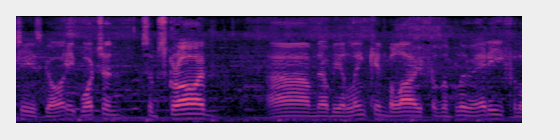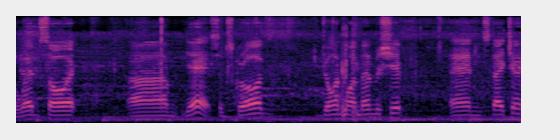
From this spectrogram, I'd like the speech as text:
Cheers, guys. Keep watching, subscribe. Um, there'll be a link in below for the Bluetti for the website. Um, yeah, subscribe, join my membership, and stay tuned.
